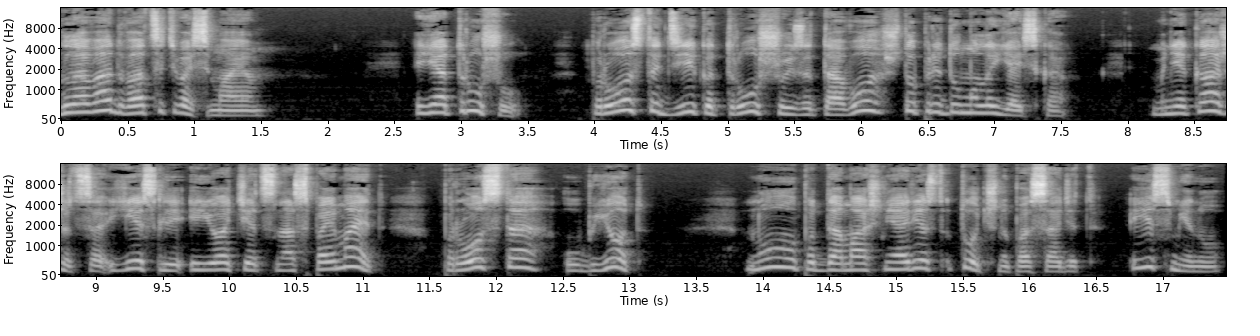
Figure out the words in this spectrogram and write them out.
Глава двадцать восьмая. Я трушу. Просто дико трушу из-за того, что придумала Яська. Мне кажется, если ее отец нас поймает, просто убьет. Ну, под домашний арест точно посадит. Ясмину.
